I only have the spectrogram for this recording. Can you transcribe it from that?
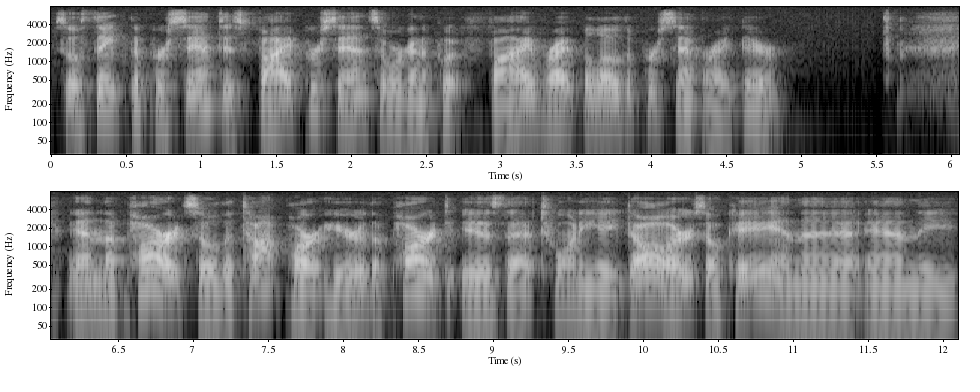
So think the percent is 5%, so we're going to put 5 right below the percent right there. And the part, so the top part here, the part is that $28, okay, and the and the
